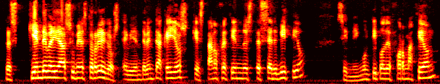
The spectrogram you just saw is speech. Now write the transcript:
Entonces, ¿quién debería asumir estos riesgos? Evidentemente aquellos que están ofreciendo este servicio sin ningún tipo de formación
